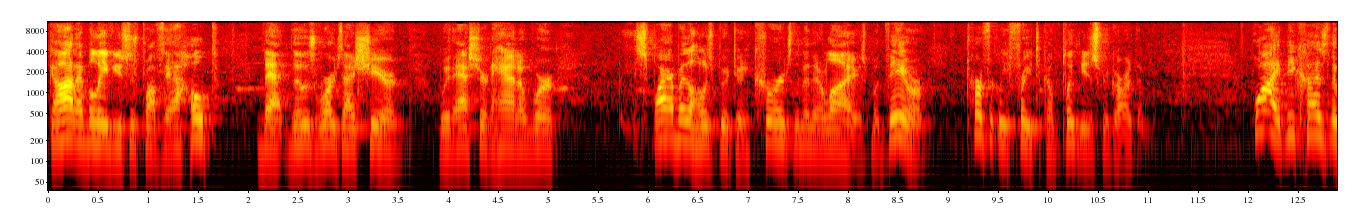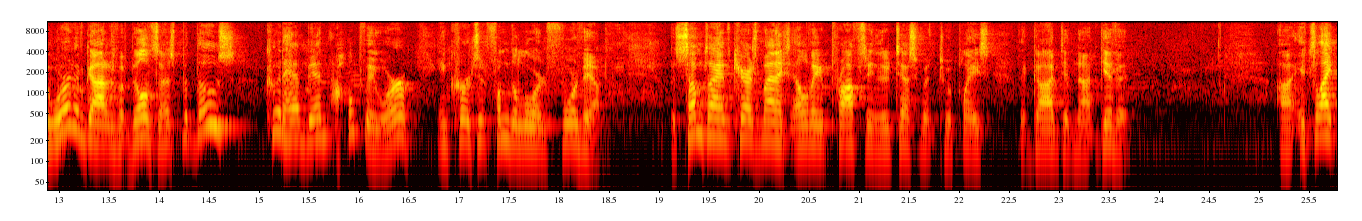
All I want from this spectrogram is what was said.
God, I believe, uses prophecy. I hope that those words I shared with Asher and Hannah were inspired by the Holy Spirit to encourage them in their lives, but they are perfectly free to completely disregard them. Why? Because the Word of God is what builds us, but those could have been, I hope they were, encouragement from the Lord for them. But sometimes charismatics elevate prophecy in the New Testament to a place that God did not give it. Uh, it's like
